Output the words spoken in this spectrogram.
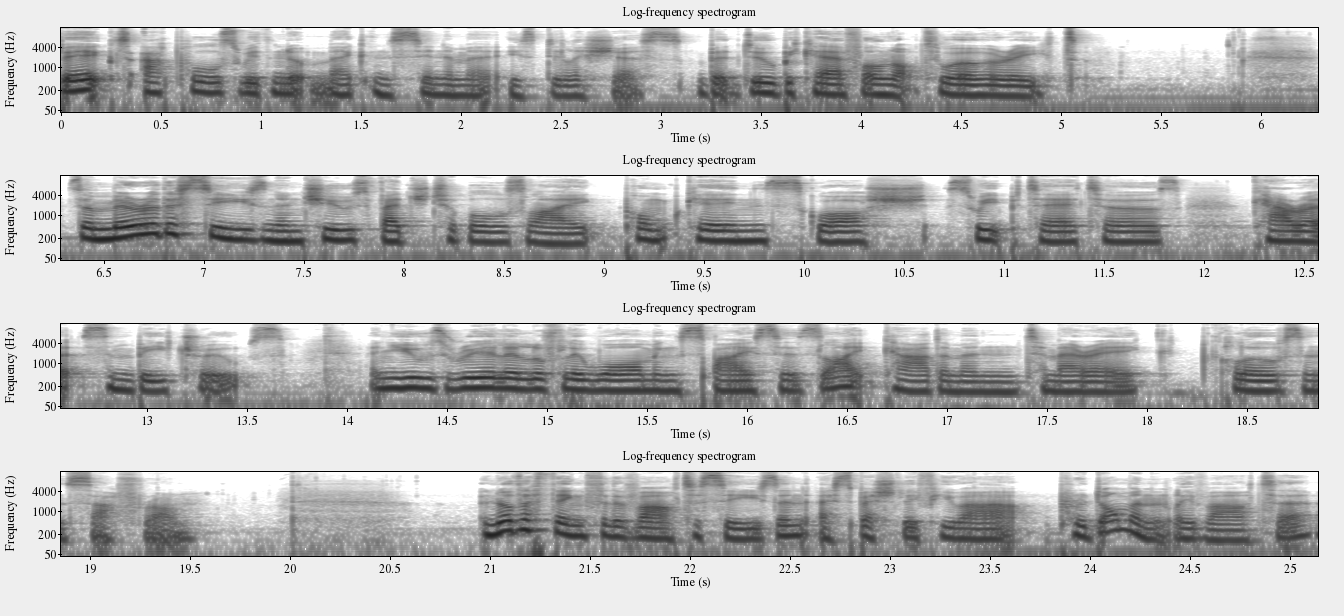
Baked apples with nutmeg and cinnamon is delicious, but do be careful not to overeat. So, mirror the season and choose vegetables like pumpkins, squash, sweet potatoes, carrots, and beetroots and use really lovely warming spices like cardamom, turmeric, cloves, and saffron. Another thing for the Vata season, especially if you are predominantly Vata,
